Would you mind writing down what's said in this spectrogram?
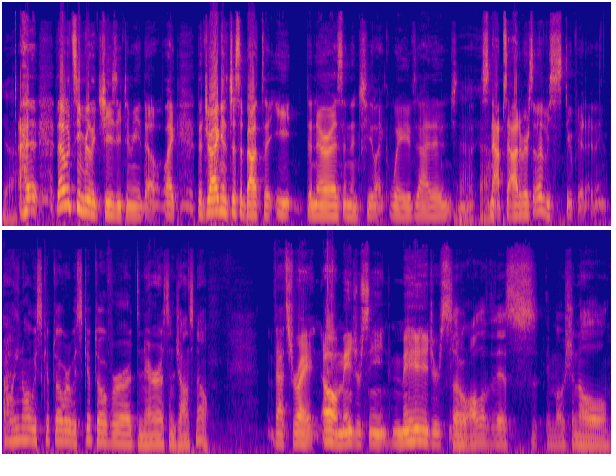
Yeah. that would seem really cheesy to me though. Like the dragon's just about to eat Daenerys and then she like waves at it and yeah, yeah. snaps out of her. So that would be stupid, I think. Oh, you know what we skipped over? We skipped over Daenerys and Jon Snow. That's right. Oh, major scene. Major scene. So all of this emotional,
